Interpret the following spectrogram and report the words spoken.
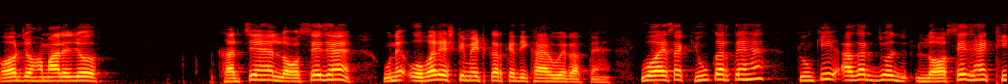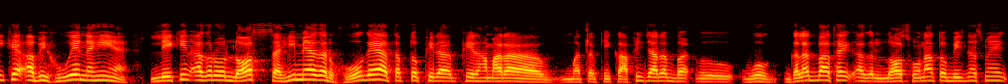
और जो हमारे जो खर्चे हैं लॉसेज हैं उन्हें ओवर एस्टिमेट करके दिखाए हुए रहते हैं। वो ऐसा क्यों करते हैं? क्योंकि अगर जो लॉसेज हैं, ठीक है, अभी हुए नहीं हैं, लेकिन अगर वो लॉस सही में अगर हो गया, तब तो फिर फिर हमारा मतलब कि काफ़ी ज़्यादा वो गलत बात है। अगर लॉस होना तो बिज़नेस में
